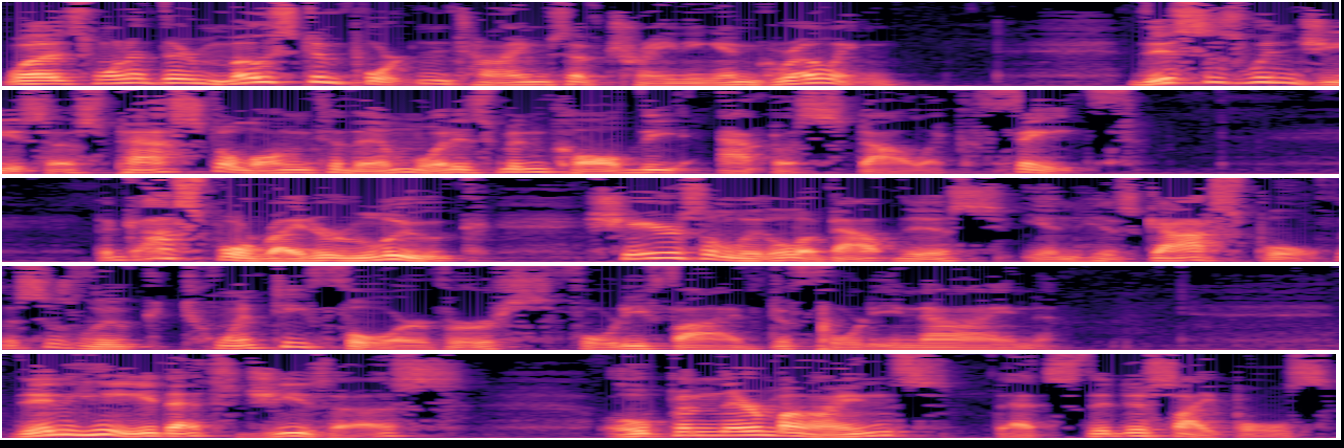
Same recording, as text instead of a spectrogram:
was one of their most important times of training and growing. This is when Jesus passed along to them what has been called the apostolic faith. The gospel writer Luke shares a little about this in his gospel. This is Luke 24, verse 45 to 49. Then he, that's Jesus, opened their minds, that's the disciples,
